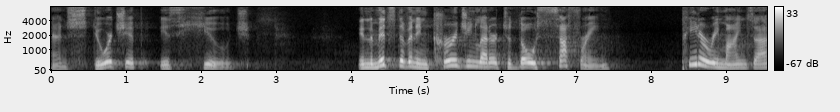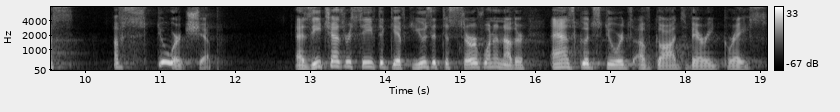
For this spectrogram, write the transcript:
And stewardship is huge. In the midst of an encouraging letter to those suffering, Peter reminds us of stewardship. As each has received a gift, use it to serve one another as good stewards of God's varied grace.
